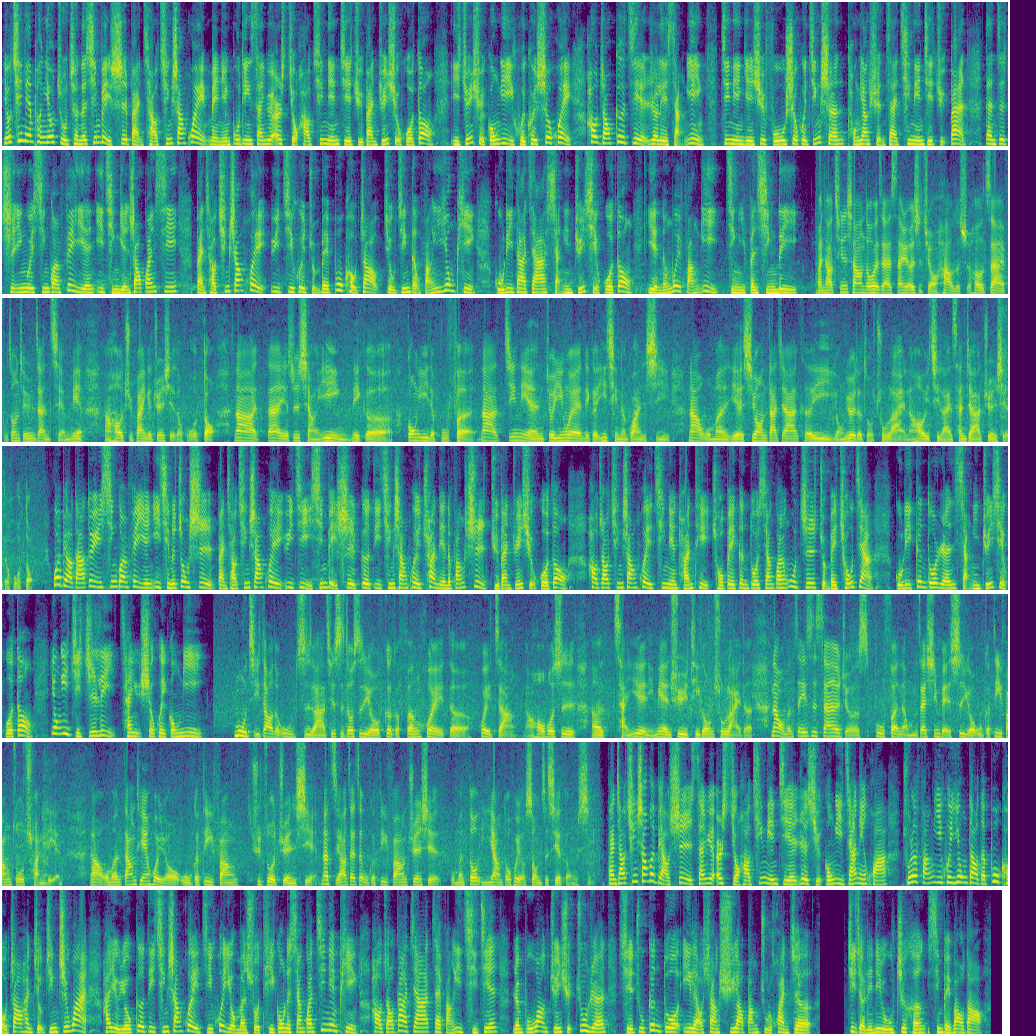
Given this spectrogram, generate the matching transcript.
由青年朋友组成的新北市板桥青商会，每年固定三月二十九号青年节举办捐血活动，以捐血公益回馈社会，号召各界热烈响应。今年延续服务社会精神，同样选在青年节举办，但这次因为新冠肺炎疫情延烧关系，板桥青商会预计会准备布口罩、酒精等防疫用品，鼓励大家响应捐血活动，也能为防疫尽一份心力。板桥轻商都会在三月二十九号的时候，在府中捷运站前面，然后举办一个捐血的活动。那当然也是响应那个公益的部分。那今年就因为那个疫情的关系，那我们也希望大家可以踊跃的走出来，然后一起来参加捐血的活动。为表达对于新冠肺炎疫情的重视，板桥青商会预计以新北市各地青商会串联的方式举办捐血活动，号召青商会青年团体筹备更多相关物资，准备抽奖，鼓励更多人响应捐血活动，用一己之力参与社会公益。募集到的物资啊，其实都是由各个分会的会长，然后或是呃产业里面去提供出来的。那我们这一次三二九的部分呢，我们在新北市有五个地方做串联。那我们当天会有五个地方去做捐血，那只要在这五个地方捐血，我们都一样都会有送这些东西。板桥青商会表示，三月二十九号青年节热血公益嘉年华，除了防疫会用到的布口罩和酒精之外，还有由各地青商会及会友们所提供的相关纪念品，号召大家在防疫期间仍不忘捐血助人，协助更多医疗上需要帮助的患者。记者林丽如、吴志恒新北报道。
